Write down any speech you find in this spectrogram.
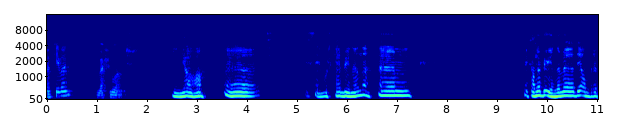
Takk, Ivan. Vær så god, Anders. Ja, Uh, se, hvor skal jeg begynne hen, da? Vi kan jo begynne med de andre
